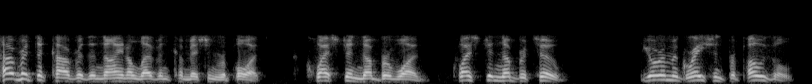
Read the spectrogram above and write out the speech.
cover to cover the 9 11 Commission report? Question number one. Question number two Your immigration proposals,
